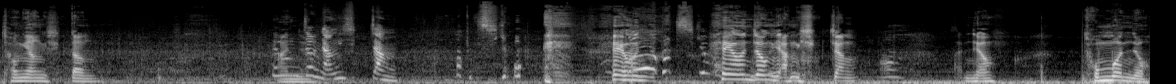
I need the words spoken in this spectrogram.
정양식당. 해운점 양식장. 아, 지겨워. 해운 해운정 양식장. 안녕. 존먼요.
